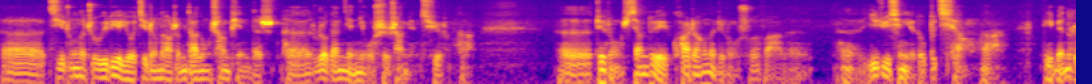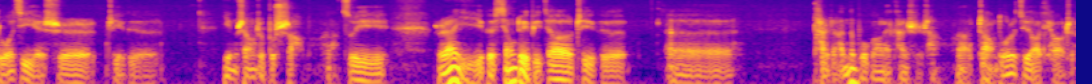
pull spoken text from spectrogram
呃集中的注意力又集中到什么大宗商品的呃若干年牛市上面去了啊。呃，这种相对夸张的这种说法呢，呃，依据性也都不强啊，里面的逻辑也是这个硬伤是不少啊，所以仍然以一个相对比较这个呃坦然的目光来看市场啊，涨多了就要调整，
